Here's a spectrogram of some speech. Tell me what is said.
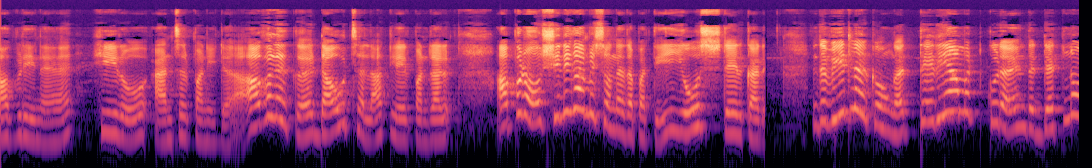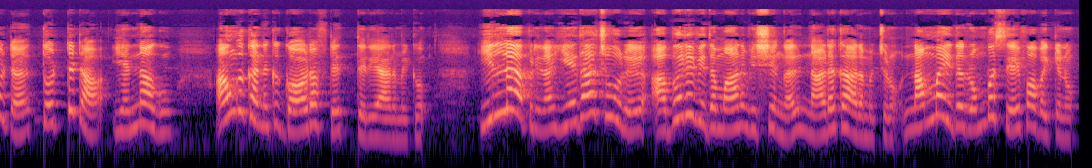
அப்படின்னு ஹீரோ ஆன்சர் பண்ணிட்டு அவளுக்கு டவுட்ஸ் எல்லாம் கிளியர் பண்றாரு. அப்புறம் ஷினிகாமி சொன்னதை பத்தி யோசிச்சுட்டே இருக்காரு. இந்த வீட்டில் இருக்கவங்க தெரியாம கூட இந்த டெத் நோட்டை தொட்டுட்டா என்ன ஆகும் அவங்க கண்ணுக்கு காட் ஆஃப் டெத் தெரிய ஆரம்பிக்கும். இல்லை அப்படின்னா ஏதாச்சும் ஒரு அபரிவிதமான விஷயங்கள் நடக்க ஆரம்பிச்சிடும் நம்ம இதை ரொம்ப சேஃபாக வைக்கணும்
